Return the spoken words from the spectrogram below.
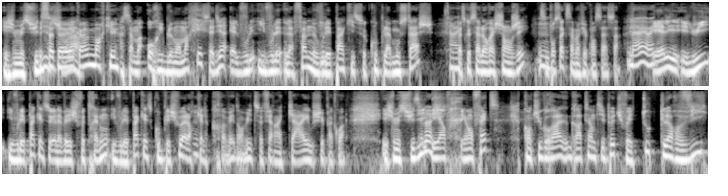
et je me suis Et dit. ça t'avait quand même marqué. ah, ça m'a horriblement marqué, c'est-à-dire elle voulait, il voulait, la femme ne voulait pas qu'il se coupe la moustache Ouais. parce que ça l'aurait changé. C'est Mm. pour ça que ça m'a fait penser à ça. Bah ouais, ouais. Et elle, et lui, il voulait pas qu'elle se, elle avait les cheveux très longs, il voulait pas qu'elle se coupe les cheveux Mm. alors qu'elle crevait d'envie de se faire un carré ou je sais pas quoi. Et je me suis dit, et en, et en fait, quand tu gra- grattais un petit peu, tu voyais toute leur vie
